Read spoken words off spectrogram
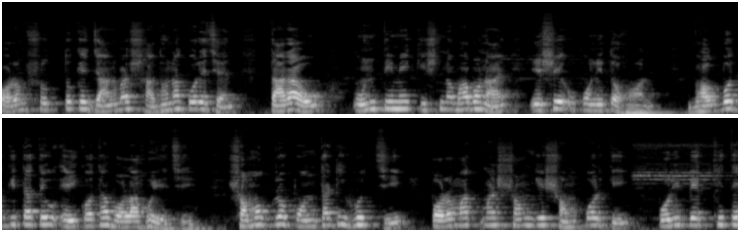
পরম সত্যকে জানবার সাধনা করেছেন, তারাও অন্তিমে কৃষ্ণ ভাবনায় এসে উপনীত হন। ভগবদ্গীতাতেও এই কথা বলা হয়েছে, সমগ্র পন্থাটি হচ্ছে পরমাত্মার সঙ্গে সম্পর্কে পরিপ্রেক্ষিতে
